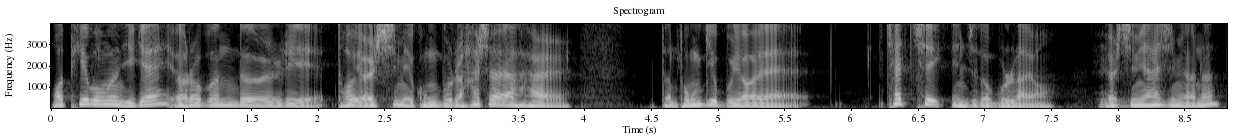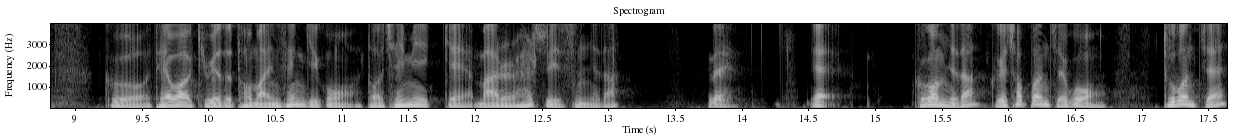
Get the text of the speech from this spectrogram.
어떻게 보면 이게 여러분들이 더 열심히 공부를 하셔야 할 어떤 동기부여의 채찍인지도 몰라요. 음. 열심히 하시면은 그 대화 기회도 더 많이 생기고 더 재미있게 말을 할 수 있습니다. 네. 예, 그겁니다. 그게 첫 번째고 두 번째,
